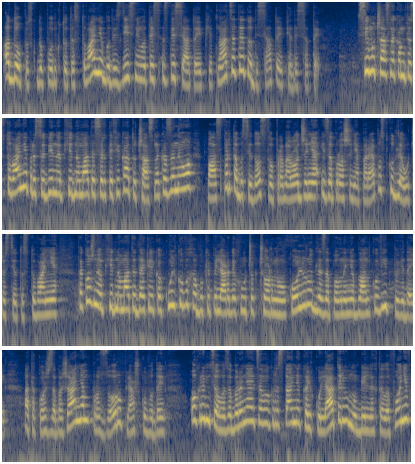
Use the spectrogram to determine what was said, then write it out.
а допуск до пункту тестування буде здійснюватись з 10.15 до 10.50. Всім учасникам тестування при собі необхідно мати сертифікат учасника ЗНО, паспорт або свідоцтво про народження і запрошення перепустку для участі у тестуванні. Також необхідно мати декілька кулькових або капілярних ручок чорного кольору для заповнення бланку відповідей, а також за бажанням прозору пляшку води. Окрім цього, забороняється використання калькуляторів, мобільних телефонів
